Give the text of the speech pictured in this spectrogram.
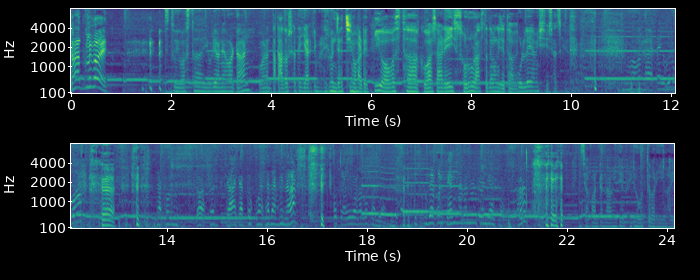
দাঁতগুলো কই? দুই বস্তা ইউরিয়া নেওয়া ডান ওখানে দাদুর সাথে ইয়ারকি মেরে যাচ্ছি মাঠে। কি অবস্থা, কুয়াশা, আর এই সরু রাস্তাতে আমাকে যেতে হবে। বললেই আমি শেষ আজকে। হ্যাঁ। চাপানটা নামিয়ে দিয়ে ভিডিও করতে পারিনি ভাই।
